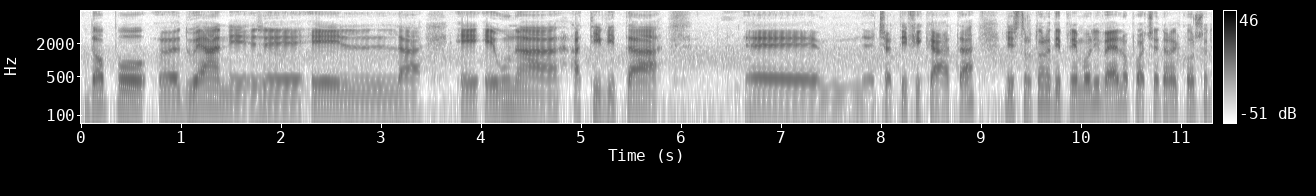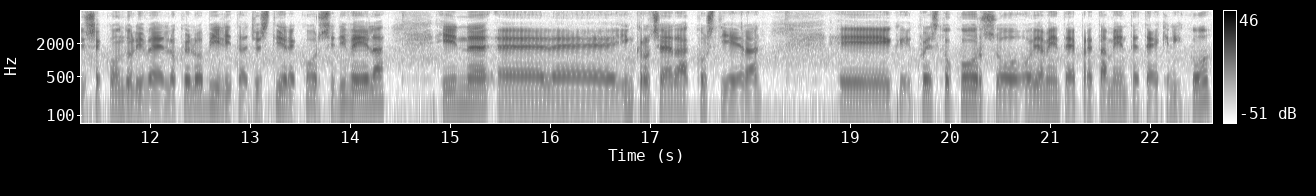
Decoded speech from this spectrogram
dopo eh, due anni eh, e, e, e una attività eh, certificata, l'istruttore di primo livello può accedere al corso di secondo livello che lo abilita a gestire corsi di vela in, eh, in crociera costiera e questo corso ovviamente è prettamente tecnico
